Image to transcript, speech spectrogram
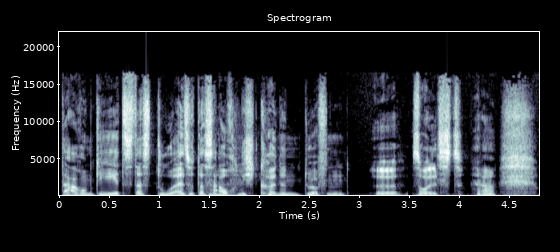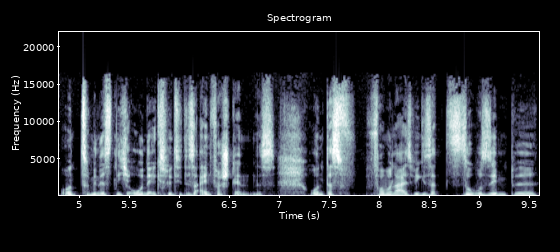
darum geht, dass du also das auch nicht können dürfen äh, sollst, ja, und zumindest nicht ohne explizites Einverständnis. Und das Formular ist, wie gesagt, so simpel,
